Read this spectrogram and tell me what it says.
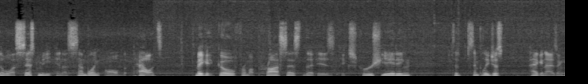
that will assist me in assembling all of the pallets Make it go from a process that is excruciating to simply just agonizing.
